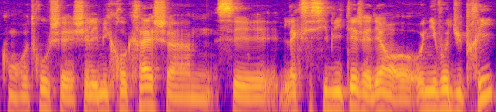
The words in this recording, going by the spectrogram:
qu'on retrouve chez les microcrèches, c'est l'accessibilité, j'allais dire, au niveau du prix.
